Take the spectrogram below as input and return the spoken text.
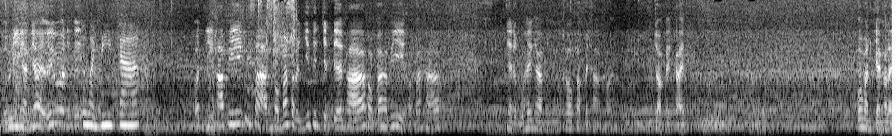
เอ้ยงานยากเอ้ยวันนี้เอ้ยสวัสดีจ้าสวัสดีครับพี่พี่สารขอบคุณมากสำหรับยี่สิบเจ็ดเดือนครับขอบคุณมากครับพี่ขอบคุณมากครับ เนี่ยเดี๋ยวกูให้งานมึงเข้าขับไปถามว่ากูจอดไกลๆว่ามันแก๊งอะไร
